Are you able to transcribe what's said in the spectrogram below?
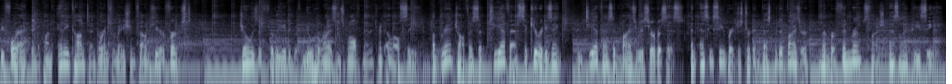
before acting upon any content or information found here first. Joe is affiliated with New Horizons Wealth Management LLC, a branch office of TFS Securities Inc. and TFS Advisory Services, an SEC registered investment advisor, member FINRA/SIPC.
